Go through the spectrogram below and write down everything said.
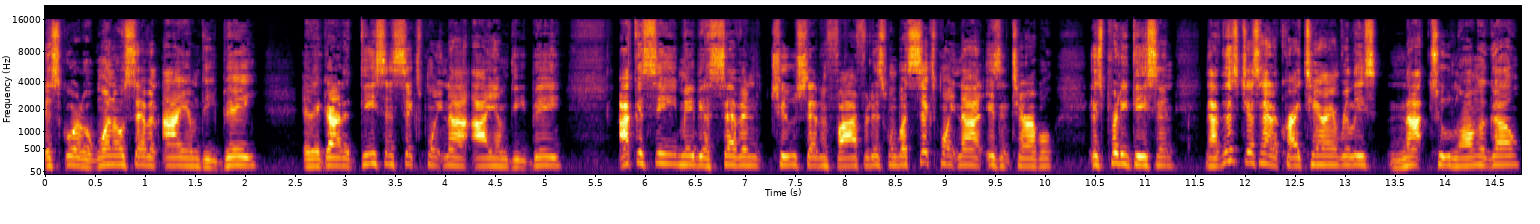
It scored a 107 IMDb, and it got a decent 6.9 IMDb. I could see maybe a 7.2, 7.5 for this one, but 6.9 isn't terrible. It's pretty decent. Now, this just had a Criterion release not too long ago,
